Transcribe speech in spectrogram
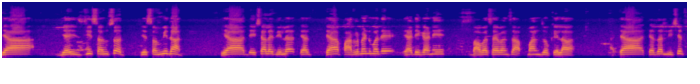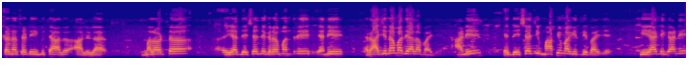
ज्या ज्या जी संसद जे संविधान या देशाला दिलं त्या त्या पार्लमेंटमध्ये या ठिकाणी बाबासाहेबांचा अपमान जो केला त्या त्याचा निषेध करण्यासाठी मी ते आलो आलेलो आहे. मला वाटतं या देशाचे गृहमंत्री यांनी राजीनामा द्यायला पाहिजे आणि या देशाची माफी मागितली पाहिजे की या ठिकाणी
